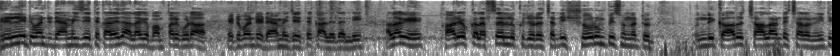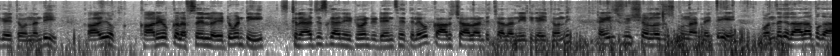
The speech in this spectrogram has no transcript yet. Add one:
గ్రిల్ ఎటువంటి డ్యామేజ్ అయితే కాలేదు అలాగే బంపర్ కూడా ఎటువంటి డ్యామేజ్ అయితే కాలేదండి. అలాగే కారు యొక్క లెఫ్ట్ సైడ్ లుక్ చూడొచ్చండి షోరూమ్ పీస్ ఉన్నట్టు ఉంది కారు చాలా అంటే చాలా నీట్గా అయితే ఉందండి. కారు యొక్క కారు యొక్క లెఫ్ట్ సైడ్లో ఎటువంటి స్క్రాచెస్ కానీ ఎటువంటి డెన్స్ అయితే లేవు కారు చాలా అంటే చాలా నీట్గా అయితే ఉంది. టైర్స్ విషయంలో చూసుకున్నట్లయితే వందకి దాదాపుగా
